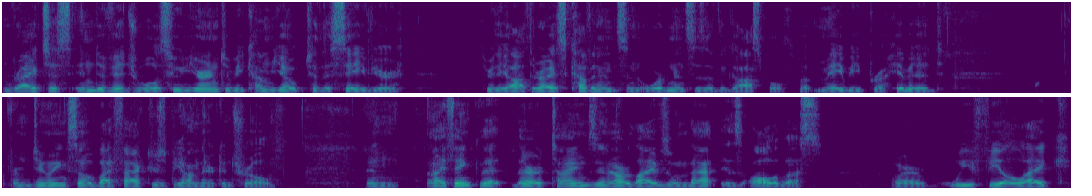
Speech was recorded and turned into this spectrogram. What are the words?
righteous individuals who yearn to become yoked to the Savior through the authorized covenants and ordinances of the gospel, but may be prohibited from doing so by factors beyond their control. And I think that there are times in our lives when that is all of us, where we feel like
